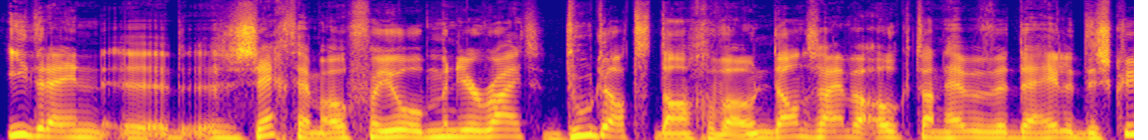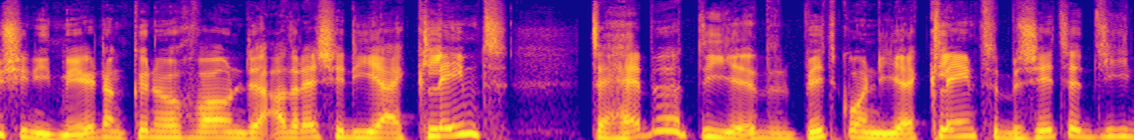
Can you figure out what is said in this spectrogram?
iedereen uh, zegt hem ook van joh, meneer Wright, doe dat dan gewoon. Dan zijn we ook, dan hebben we de hele discussie niet meer. Dan kunnen we gewoon de adressen die jij claimt te hebben, die de bitcoin die jij claimt te bezitten, die,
